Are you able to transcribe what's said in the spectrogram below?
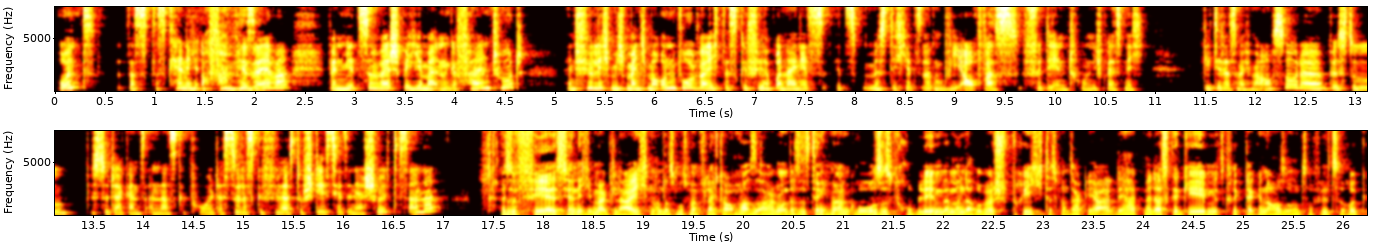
Und, das, das kenne ich auch von mir selber, wenn mir zum Beispiel jemand einen Gefallen tut, dann fühle ich mich manchmal unwohl, weil ich das Gefühl habe, oh nein, jetzt, jetzt müsste ich jetzt irgendwie auch was für den tun. Ich weiß nicht, Geht dir das manchmal auch so oder bist du, bist du da ganz anders gepolt, dass du das Gefühl hast, du stehst jetzt in der Schuld des anderen? Also fair ist ja nicht immer gleich, ne? das muss man vielleicht auch mal sagen. Und das ist, denke ich mal, ein großes Problem, wenn man darüber spricht, dass man sagt, ja, der hat mir das gegeben, jetzt kriegt er genauso und so viel zurück.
